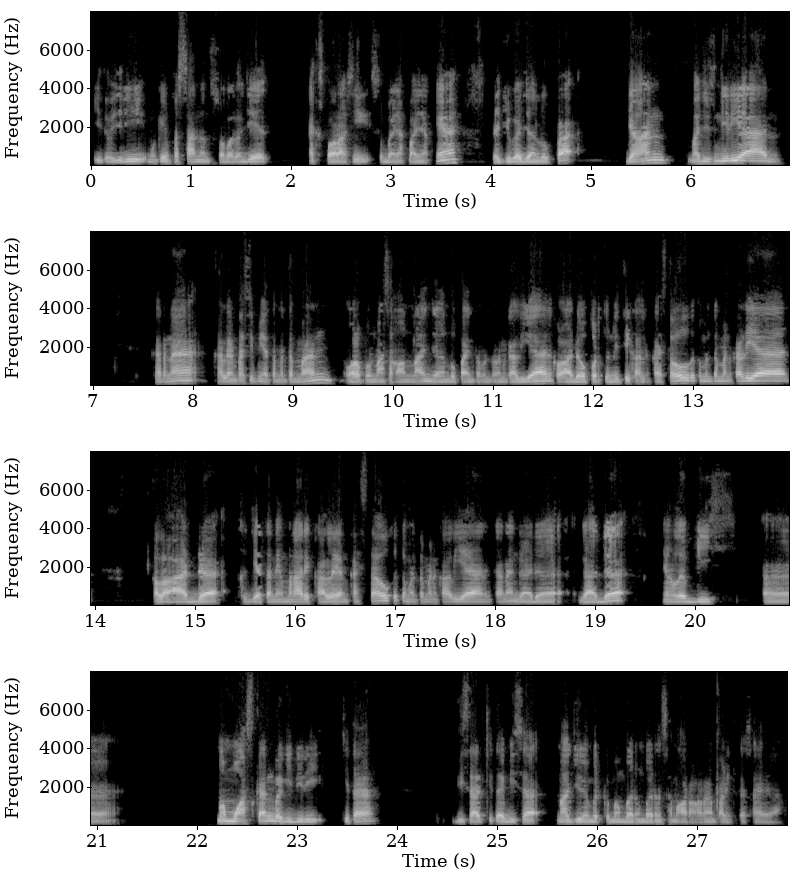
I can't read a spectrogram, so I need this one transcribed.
Gitu. Jadi mungkin pesan untuk sobat aja eksplorasi sebanyak-banyaknya dan juga jangan lupa jangan maju sendirian karena kalian pasti punya teman-teman walaupun masa online jangan lupain teman-teman kalian. Kalau ada opportunity kalian kasih tahu ke teman-teman kalian. Kalau ada kegiatan yang menarik kalian kasih tahu ke teman-teman kalian. Karena nggak ada nggak ada yang lebih uh, memuaskan bagi diri kita di saat kita bisa maju dan berkembang bareng-bareng sama orang-orang yang paling kita sayang.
